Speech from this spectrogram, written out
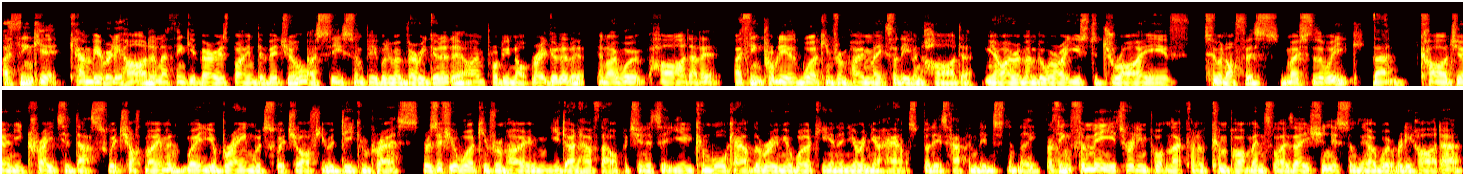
I think it can be really hard and I think it varies by individual. I see some people who are very good at it. I'm probably not very good at it and I work hard at it. I think probably working from home makes it even harder. You know, I remember where I used to drive to an office most of the week. That car journey created that switch off moment where your brain would switch off, you would decompress. Whereas if you're working from home, you don't have that opportunity. You can walk out the room you're working in and you're in your house, but it's happened instantly. I think for me, it's really important that kind of compartmentalization is something I work really hard at.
